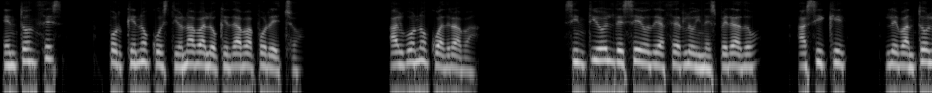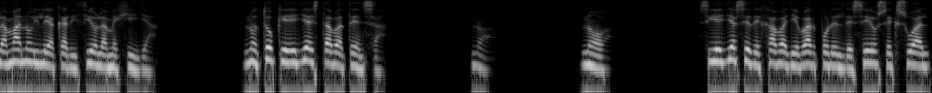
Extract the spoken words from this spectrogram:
Entonces, ¿por qué no cuestionaba lo que daba por hecho? Algo no cuadraba. Sintió el deseo de hacerlo inesperado, así que, levantó la mano y le acarició la mejilla. Notó que ella estaba tensa. No. No. Si ella se dejaba llevar por el deseo sexual,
